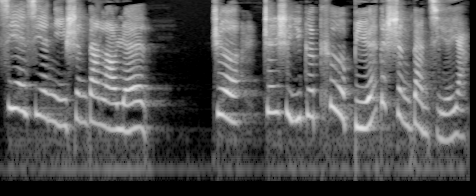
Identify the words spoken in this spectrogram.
谢谢你，圣诞老人！这真是一个特别的圣诞节呀！”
